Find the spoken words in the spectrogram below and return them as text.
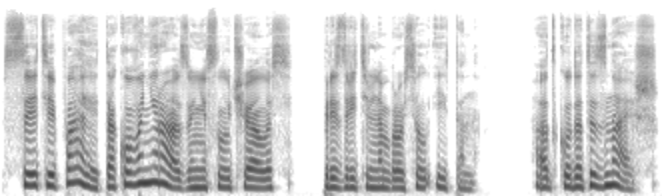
С этой Пай такого ни разу не случалось, презрительно бросил Итан. Откуда ты знаешь?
